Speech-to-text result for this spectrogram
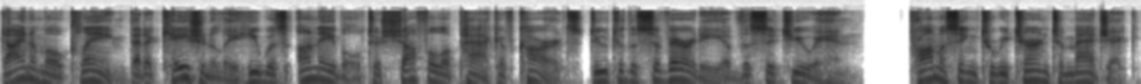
Dynamo claimed that occasionally he was unable to shuffle a pack of cards due to the severity of the situation. Promising to return to magic,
